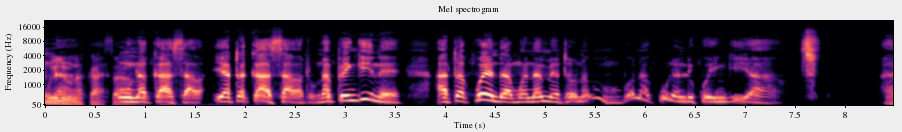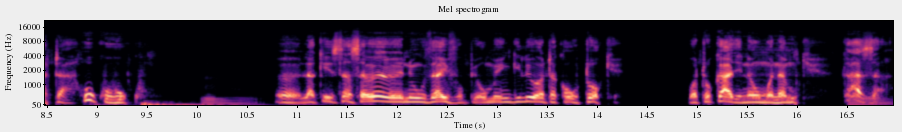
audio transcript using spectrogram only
mwili unakaa sawa. Unakaa sawa. Yatakaa sawa tu. Na pengine atakwenda mwanamume ataona "Mm, mbona kule nilikoingia? Hata huku huku. Mm. Eh, lakini sasa wewe ni udhaifu pia umeingiliwa wataka utoke. Watokaje na mwanamke? Kaza.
